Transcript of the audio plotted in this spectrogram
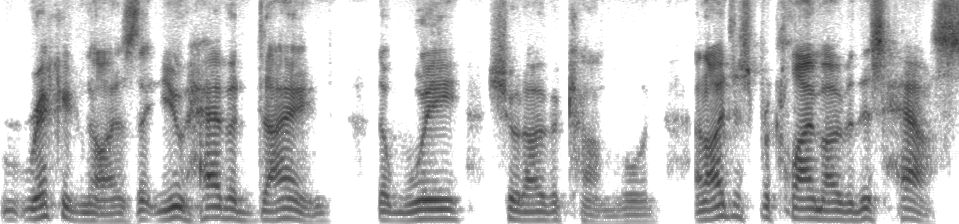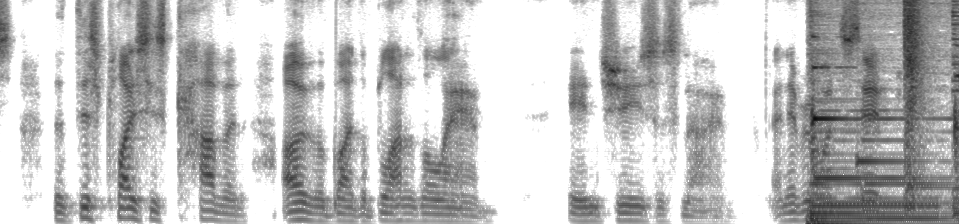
recognize that you have ordained that we should overcome, Lord. And I just proclaim over this house that this place is covered over by the blood of the Lamb in Jesus' name. And everyone said,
